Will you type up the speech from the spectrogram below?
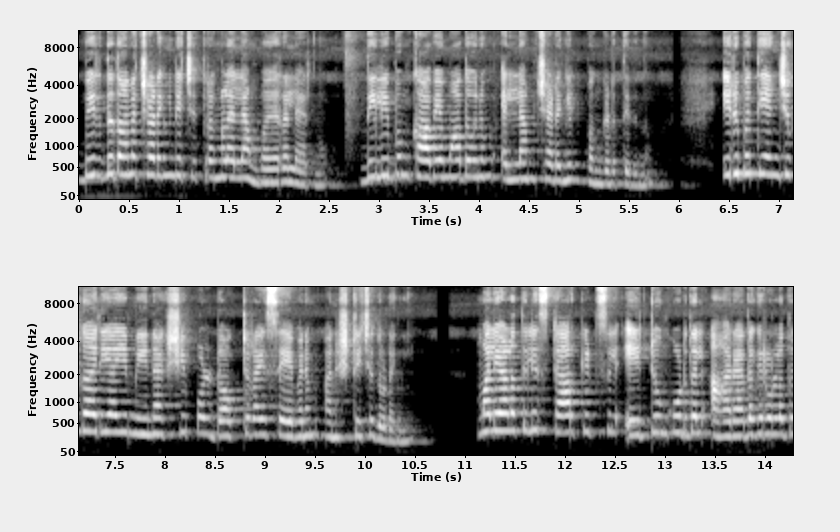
ബിരുദദാന ചടങ്ങിന്റെ ചിത്രങ്ങളെല്ലാം വൈറലായിരുന്നു. ദിലീപും കാവ്യമാധവനും എല്ലാം ചടങ്ങിൽ പങ്കെടുത്തിരുന്നു. ഇരുപത്തിയഞ്ചുകാരിയായ മീനാക്ഷി ഇപ്പോൾ ഡോക്ടറായി സേവനം അനുഷ്ഠിച്ചു തുടങ്ങി. മലയാളത്തിലെ സ്റ്റാർ കിഡ്സിൽ ഏറ്റവും കൂടുതൽ ആരാധകരുള്ളത്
